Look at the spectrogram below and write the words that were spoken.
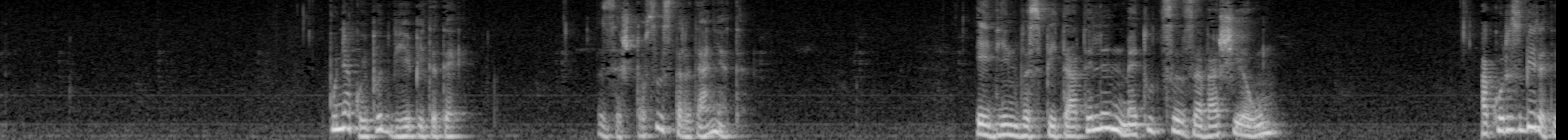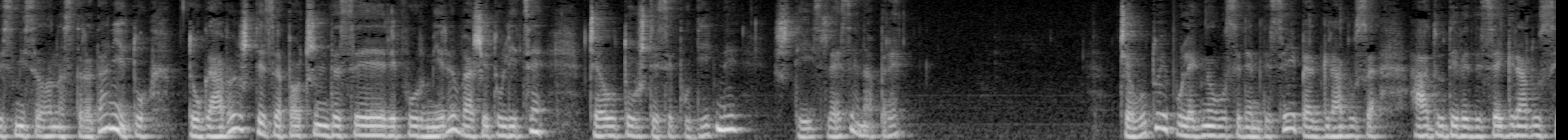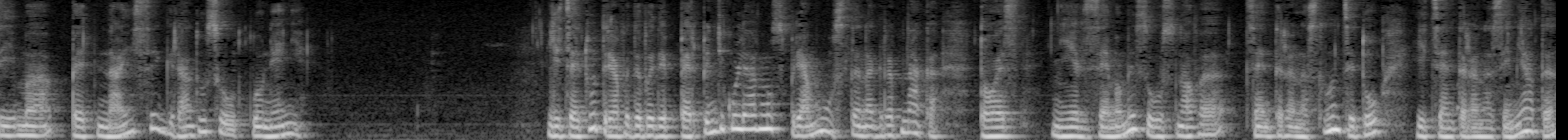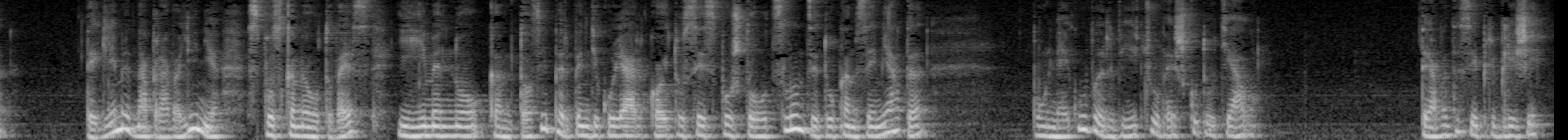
По някой път вие питате Защо са страданията? Един възпитателен метод са за вашия ум – ако разбирате смисъла на страданието, тогава ще започне да се реформира вашето лице, челото ще се подигне, ще излезе напред. Челото е полегнало 75 градуса, а до 90 градуса има 15 градуса отклонение. Лицето трябва да бъде перпендикулярно спрямо уста на гръбнака, т.е. Ние вземаме за основа центъра на Слънцето и центъра на Земята, теглим една права линия, спускаме отвес и именно към този перпендикуляр, който се спуща от Слънцето към Земята, по него върви човешкото тяло. Трябва да се приближи.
